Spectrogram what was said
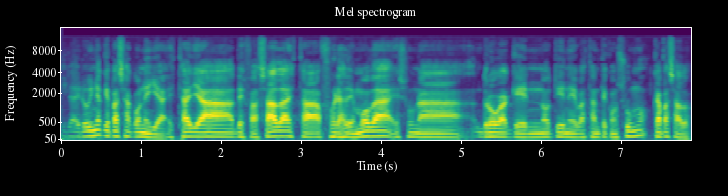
¿Y la heroína qué pasa con ella? ¿Está ya desfasada? ¿Está fuera de moda? ¿Es una droga que no tiene bastante consumo? ¿Qué ha pasado?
